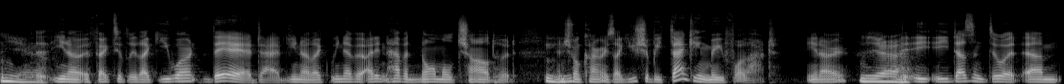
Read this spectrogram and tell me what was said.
Yeah. uh, you know, effectively like you weren't there, Dad. You know, like we never, I didn't have a normal childhood. Mm-hmm. And Sean Connery's like, you should be thanking me for that. You know, Yeah. he, he doesn't do it. Um,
